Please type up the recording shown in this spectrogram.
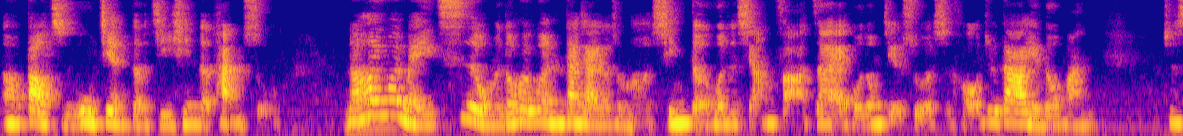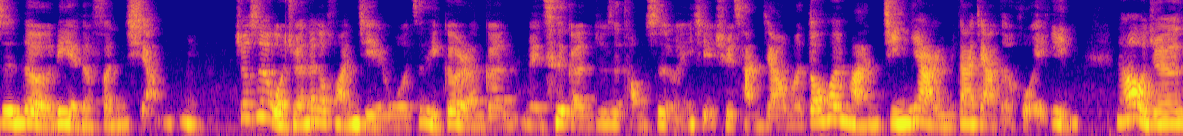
呃报纸物件的即兴的探索。然后因为每一次我们都会问大家有什么心得或者是想法，在活动结束的时候，就大家也都蛮就是热烈的分享，嗯。就是我觉得那个环节，我自己个人跟每次跟就是同事们一起去参加，我们都会蛮惊讶于大家的回应。然后我觉得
